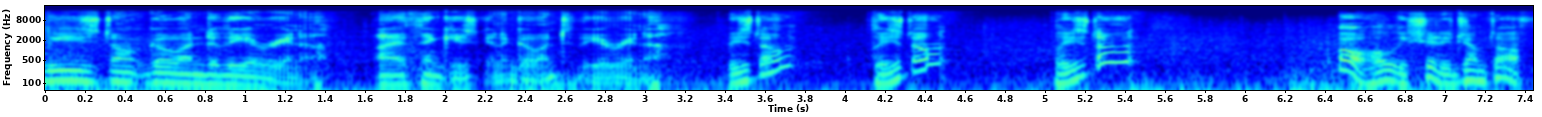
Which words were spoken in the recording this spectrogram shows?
Please don't go into the arena. I think he's to go into the arena. Please don't. Please don't. Please don't. Oh, holy shit, he jumped off.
